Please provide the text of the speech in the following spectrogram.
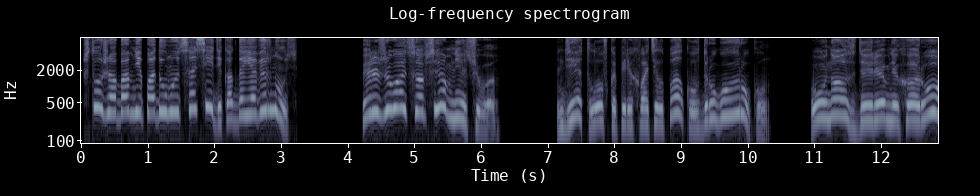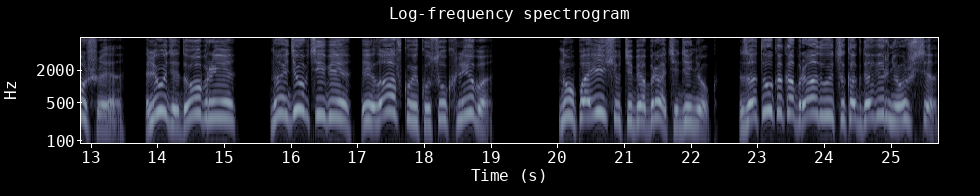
Что же обо мне подумают соседи, когда я вернусь?» «Переживать совсем нечего». Дед ловко перехватил палку в другую руку. «У нас деревня хорошая, люди добрые. Найдем тебе и лавку, и кусок хлеба. Ну, поищут тебя братья денек, зато как обрадуются, когда вернешься».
